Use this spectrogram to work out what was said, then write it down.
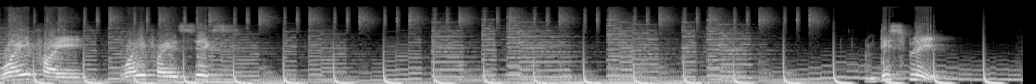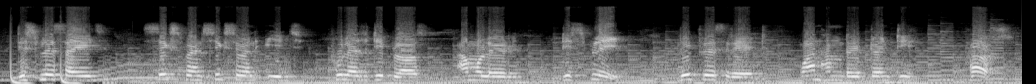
Wi-Fi, Wi-Fi 6 Display Display size 6.67 inch Full HD Plus AMOLED display Refresh rate 120 Hz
